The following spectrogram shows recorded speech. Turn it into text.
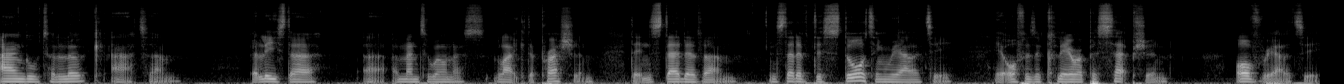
angle to look at, um, at least a, a, mental illness like depression, that instead of um, instead of distorting reality, it offers a clearer perception of reality.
